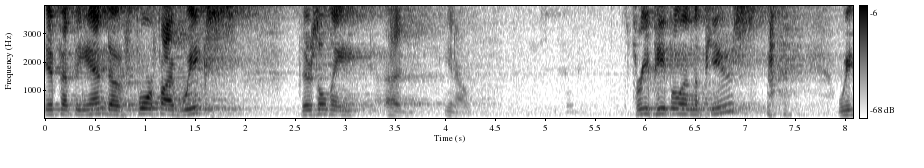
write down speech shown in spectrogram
if at the end of four or five weeks there's only uh, you know three people in the pews we,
